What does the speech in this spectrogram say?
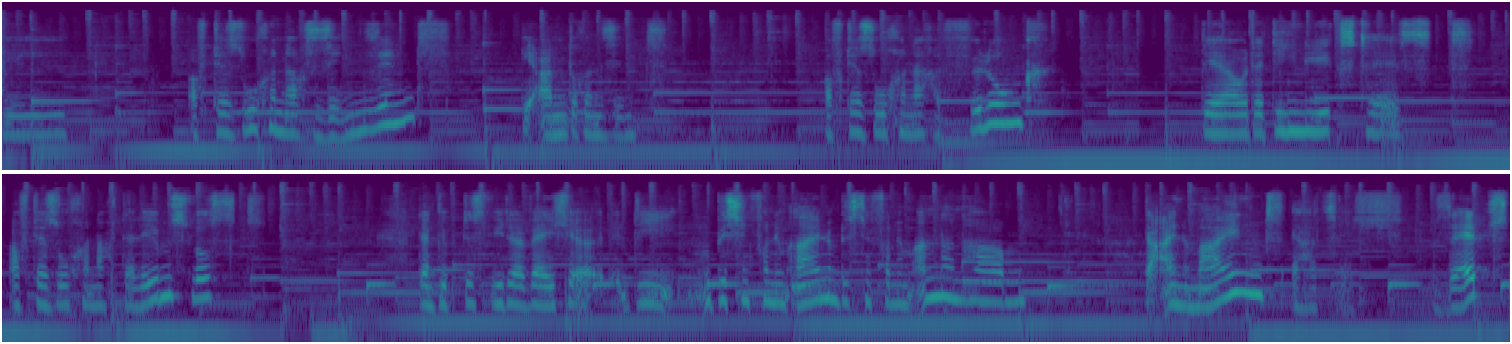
die auf der Suche nach Sinn sind. Die anderen sind auf der Suche nach Erfüllung. Der oder die nächste ist auf der Suche nach der Lebenslust. Dann gibt es wieder welche, die ein bisschen von dem einen, ein bisschen von dem anderen haben. Der eine meint, er hat sich selbst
